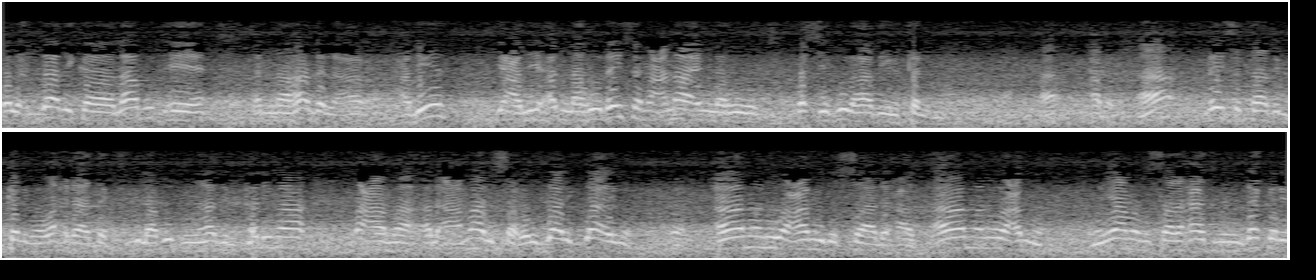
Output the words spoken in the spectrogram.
ولذلك لابد إيه؟ أن هذا الحديث يعني أنه ليس معناه إنه بس يقول هذه الكلمة. أبدا. ها؟ ليست هذه الكلمة وحدها تكفي. لابد من هذه الكلمة مع ما الأعمال الصالحة. ولذلك دائما آمنوا وعملوا الصالحات. آمنوا وعملوا. ومن يعمل الصالحات من ذكر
